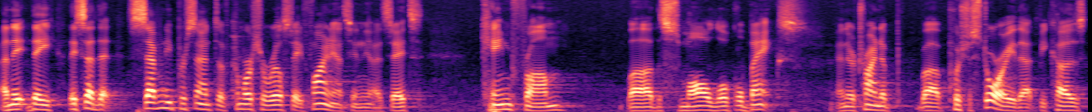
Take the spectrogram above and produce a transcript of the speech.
And they, they, they said that 70% of commercial real estate financing in the United States came from uh, the small local banks. And they're trying to uh, push a story that because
